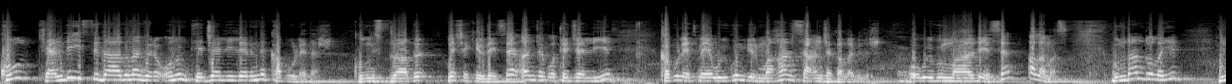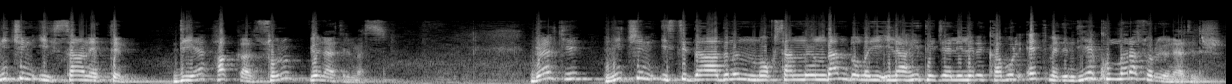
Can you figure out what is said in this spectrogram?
Kul kendi istidadına göre onun tecellilerini kabul eder. Kulun istidadı ne şekildeyse ancak o tecelliyi kabul etmeye uygun bir mahalse ancak alabilir. O uygun mahal değilse alamaz. Bundan dolayı niçin ihsan ettin diye Hakk'a soru yöneltilmez. Belki niçin istidadının noksanlığından dolayı ilahi tecellileri kabul etmedin diye kullara soru yöneltilir.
